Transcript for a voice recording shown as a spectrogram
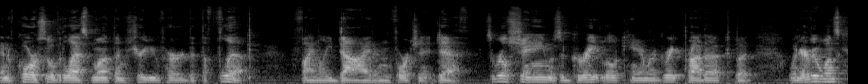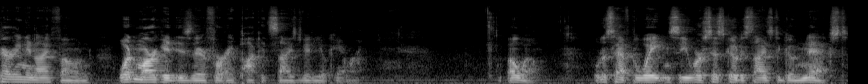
And of course, over the last month, I'm sure you've heard that the Flip finally died an unfortunate death. It's a real shame. It was a great little camera, great product, but when everyone's carrying an iPhone, what market is there for a pocket-sized video camera? Oh well. We'll just have to wait and see where Cisco decides to go next.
